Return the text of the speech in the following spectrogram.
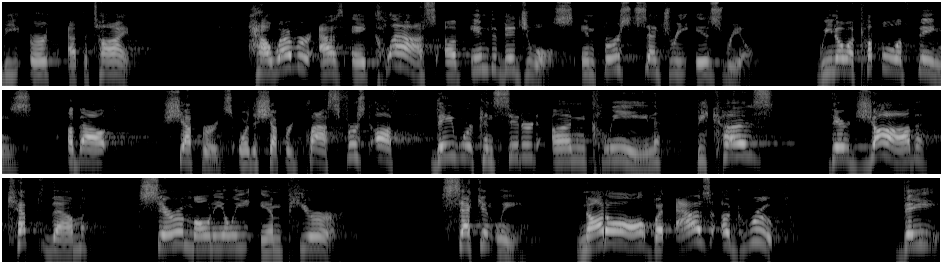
the earth at the time. However, as a class of individuals in first century Israel, we know a couple of things about shepherds or the shepherd class. First off, they were considered unclean because their job kept them ceremonially impure. Secondly, not all, but as a group, they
